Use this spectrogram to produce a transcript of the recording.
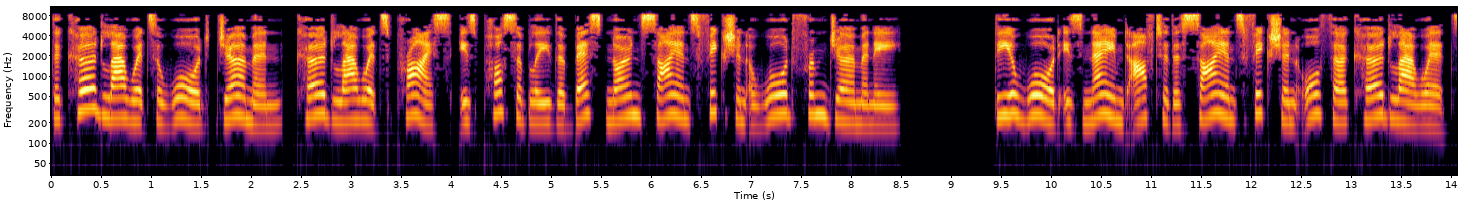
The Kurd Laßwitz Award German, Kurd Laßwitz Prize is possibly the best-known science fiction award from Germany. The award is named after the science fiction author Kurd Laßwitz.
